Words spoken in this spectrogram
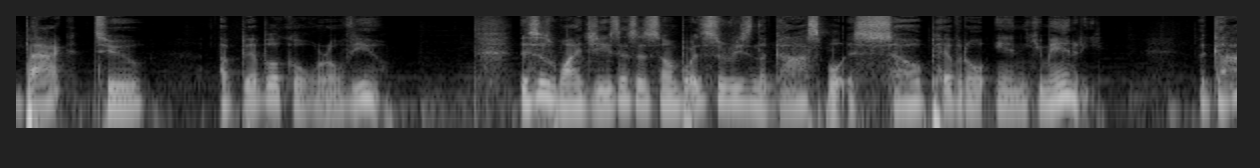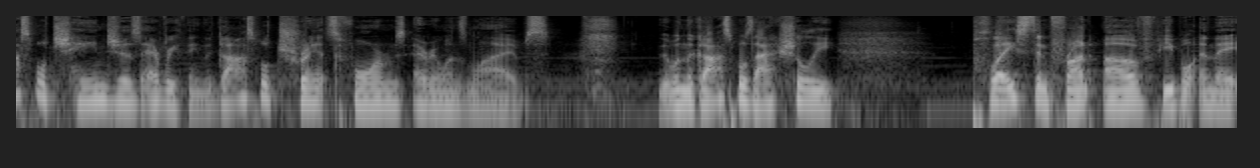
back to a biblical worldview. This is why Jesus is so important. This is the reason the gospel is so pivotal in humanity. The gospel changes everything, the gospel transforms everyone's lives. When the gospel is actually placed in front of people and they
